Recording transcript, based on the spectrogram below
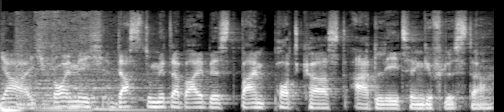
Ja, ich freue mich, dass du mit dabei bist beim Podcast Athletengeflüster.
